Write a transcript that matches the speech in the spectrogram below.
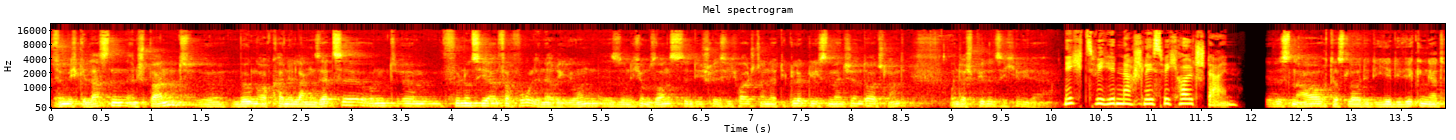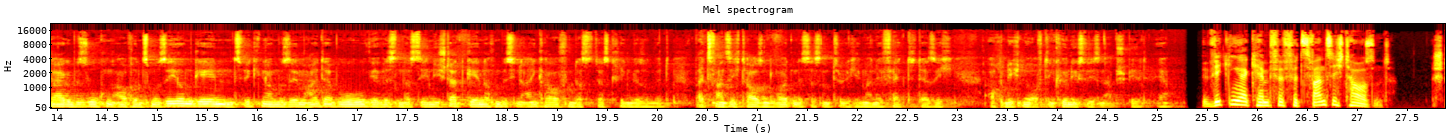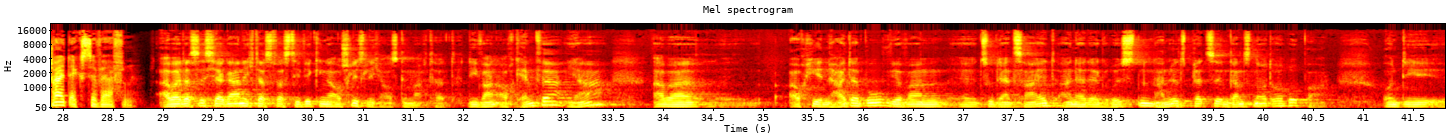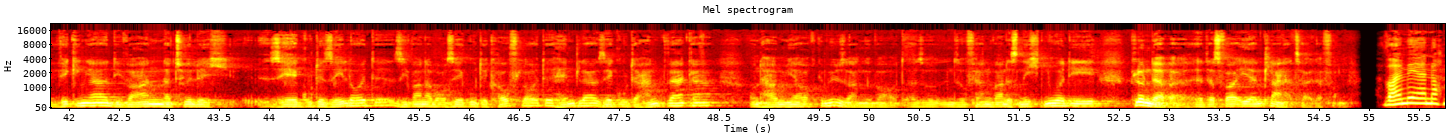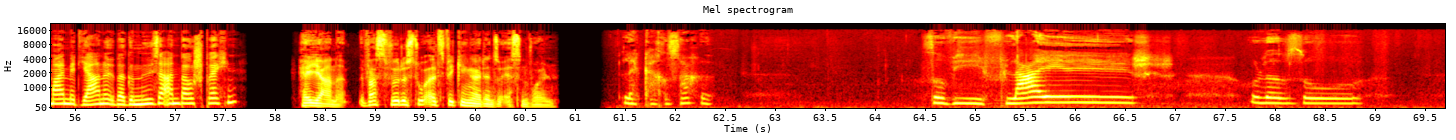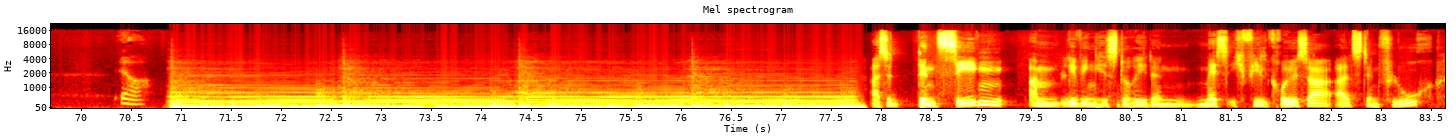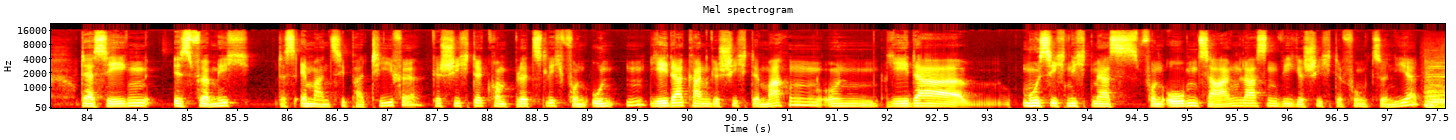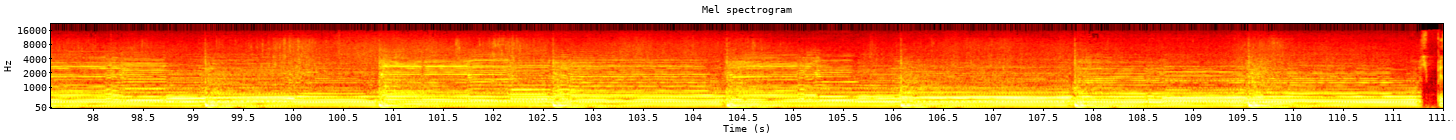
ziemlich gelassen, entspannt, mögen auch keine langen Sätze und ähm, fühlen uns hier einfach wohl in der Region. Also nicht umsonst sind die Schleswig-Holsteiner die glücklichsten Menschen in Deutschland und das spiegelt sich hier wieder. Nichts wie hin nach Schleswig-Holstein. Wir wissen auch, dass Leute, die hier die Wikingertage besuchen, auch ins Museum gehen, ins Wikingermuseum Heiterbu. Wir wissen, dass sie in die Stadt gehen, noch ein bisschen einkaufen. Das, das kriegen wir so mit. Bei 20.000 Leuten ist das natürlich immer ein Effekt, der sich auch nicht nur auf den Königswiesen abspielt. Ja. Wikingerkämpfe für 20.000. Streitäxte werfen. Aber das ist ja gar nicht das, was die Wikinger ausschließlich ausgemacht hat. Die waren auch Kämpfer, ja, aber auch hier in Heiterbu, wir waren äh, zu der Zeit einer der größten Handelsplätze in ganz Nordeuropa. Und die Wikinger, die waren natürlich sehr gute Seeleute, sie waren aber auch sehr gute Kaufleute, Händler, sehr gute Handwerker und haben hier auch Gemüse angebaut. Also insofern waren es nicht nur die Plünderer, das war eher ein kleiner Teil davon. Wollen wir nochmal mit Jane über Gemüseanbau sprechen? Herr Jane, was würdest du als Wikinger denn so essen wollen? Leckere Sache. So wie Fleisch oder so. Ja. Also den Segen am Living History, den messe ich viel größer als den Fluch. Der Segen ist für mich das Emanzipative. Geschichte kommt plötzlich von unten. Jeder kann Geschichte machen und jeder muss sich nicht mehr von oben sagen lassen, wie Geschichte funktioniert.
